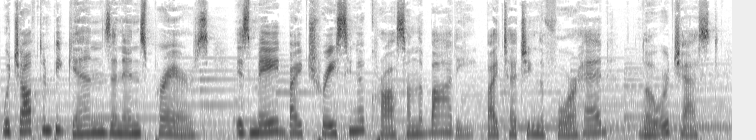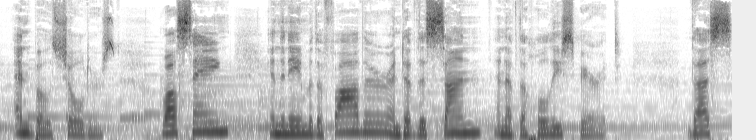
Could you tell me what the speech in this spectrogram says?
which often begins and ends prayers, is made by tracing a cross on the body by touching the forehead, lower chest, and both shoulders, while saying, In the name of the Father, and of the Son, and of the Holy Spirit. Thus,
